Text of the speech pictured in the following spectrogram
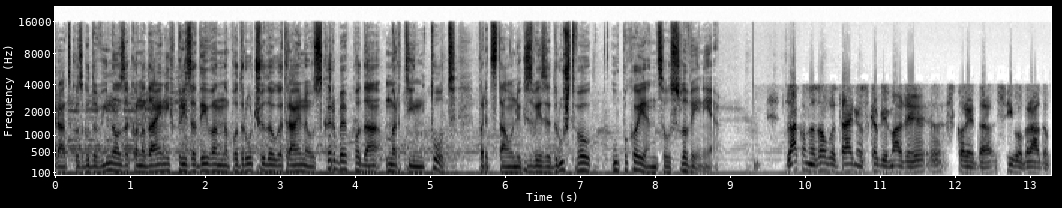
Kratko zgodovino zakonodajnih prizadevanj na področju dolgotrajne oskrbe poda Martin Tot, predstavnik Zveze društvov upokojencev Slovenije. Zakon o dolgotrajni oskrbi ima že eh, skoraj da sivo brado.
